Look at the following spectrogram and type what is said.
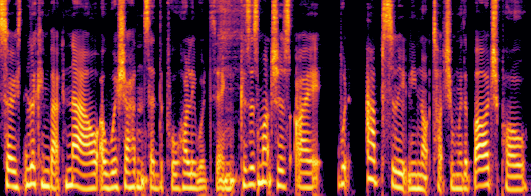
so looking back now, I wish I hadn't said the Paul Hollywood thing because as much as I would absolutely not touch him with a barge pole,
